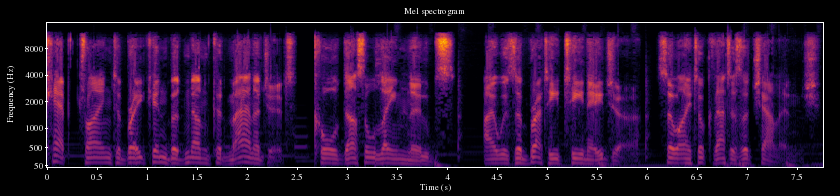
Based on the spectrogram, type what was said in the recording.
kept trying to break in but none could manage it, called us all lame noobs. I was a bratty teenager, so I took that as a challenge.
